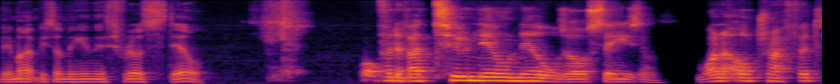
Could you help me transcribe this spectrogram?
there might be something in this for us still. Watford have had two nil nils all season. One at Old Trafford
